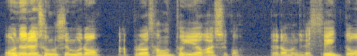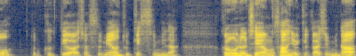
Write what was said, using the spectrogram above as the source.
오늘을 중심으로 앞으로 성토 이어가시고 또 여러분들의 수익도 좀 극대화하셨으면 좋겠습니다. 그럼 오늘 제 영상 여기까지입니다.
